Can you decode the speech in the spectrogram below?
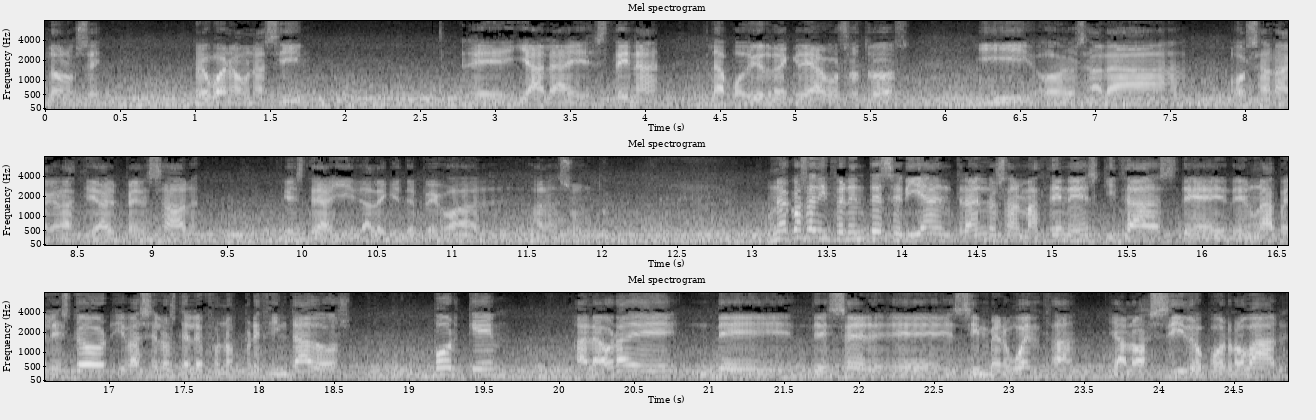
No lo sé. Pero bueno, aún así, eh, ya la escena la podéis recrear vosotros y os hará, os hará gracia el pensar que esté allí, dale que te pego al, asunto. Una cosa diferente sería entrar en los almacenes, quizás de, un Apple Store, llevarse los teléfonos precintados, porque a la hora de, ser eh, sinvergüenza, ya lo has sido por robar,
